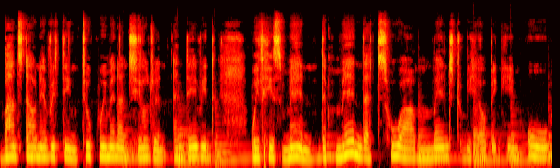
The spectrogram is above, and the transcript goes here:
burnt down everything, took women and children, and David, with his men, the men that who are meant to be helping him, who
